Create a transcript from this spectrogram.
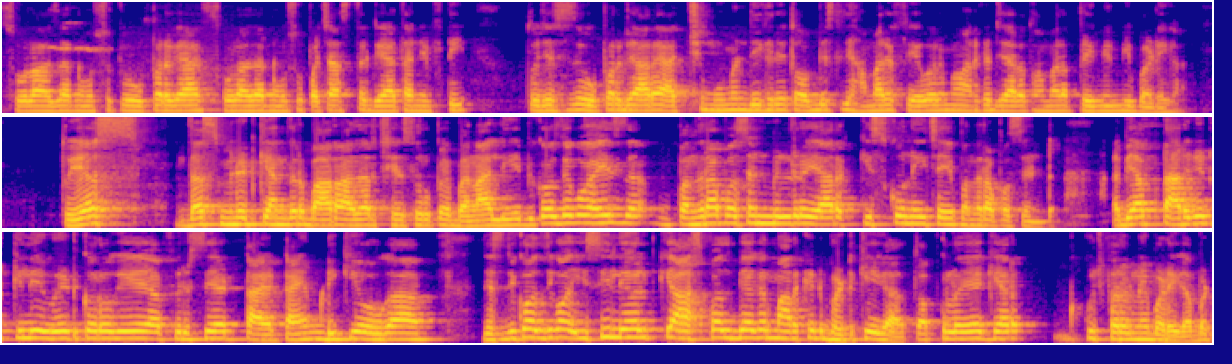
सोलह हज़ार नौ सौ के ऊपर गया, सोलह हज़ार नौ सौ पचास तक गया था निफ्टी तो जैसे जैसे ऊपर जा रहा है, अच्छी मूवमेंट दिख रही है तो ऑब्वियसली हमारे फेवर में मार्केट जा रहा है तो हमारा प्रीमियम भी बढ़ेगा। तो यस दस मिनट के अंदर बारह हज़ार छह सौ रुपए बना लिए। बिकॉज़ देखो गाइज़ पंद्रह परसेंट मिल रहे यार, किसको नहीं चाहिए पंद्रह परसेंट अभी आप टारगेट के लिए वेट करोगे या फिर से टाइम डिके होगा। जैसे बिकॉज़ देखो, इसी लेवल के आसपास भी अगर मार्केट भटकेगा तो आपको लगेगा कि यार कुछ फ़र्क नहीं पड़ेगा। बट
